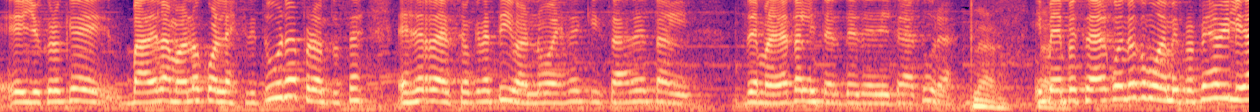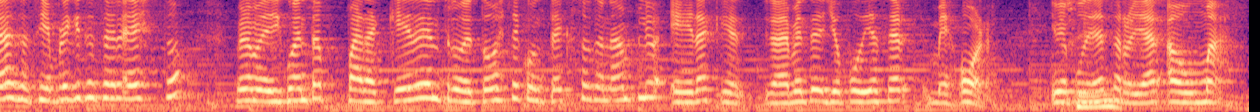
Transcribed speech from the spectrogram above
eh, yo creo que va de la mano con la escritura, pero entonces es de redacción creativa, no es de quizás de tal de manera tan liter- de, de literatura. Claro, Y me empecé a dar cuenta como de mis propias habilidades, o sea, siempre quise hacer esto, pero me di cuenta para qué dentro de todo este contexto tan amplio era que realmente yo podía ser mejor y me Sí. podía desarrollar aún más.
